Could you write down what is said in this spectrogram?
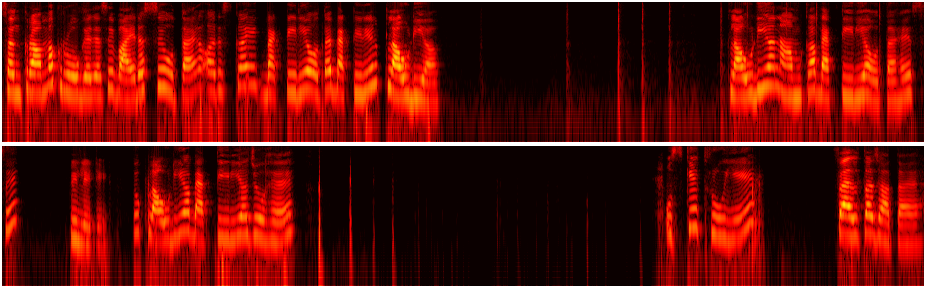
संक्रामक रोग है, जैसे वायरस से होता है और इसका एक बैक्टीरिया होता है, बैक्टीरियल क्लाउडिया। क्लाउडिया नाम का बैक्टीरिया होता है इससे रिलेटेड। तो क्लाउडिया बैक्टीरिया जो है, उसके थ्रू ये फैलता जाता है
